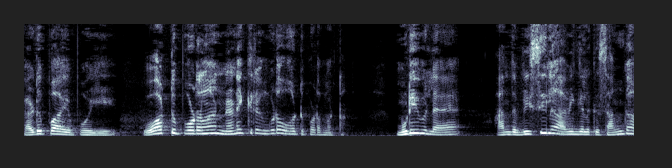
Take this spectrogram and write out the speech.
கடுப்பாய போய் ஓட்டு போடலாம்னு நினைக்கிறவங்க கூட ஓட்டு போட மாட்டான். முடிவில் அந்த விசில அவங்களுக்கு சங்கா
